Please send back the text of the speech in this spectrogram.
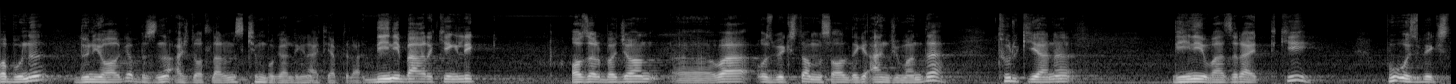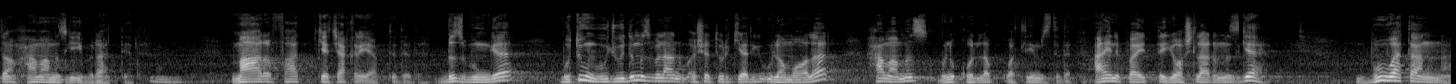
va buni dunyoga bizni ajdodlarimiz kim bo'lganligini aytyaptilar. Diniy bag'ri kenglik ozarbayjon e, va o'zbekiston misolidagi anjumanda turkiyani diniy vaziri aytdiki bu o'zbekiston hammamizga ibrat dedi. Ma'rifatga chaqiryapti dedi. Biz bunga butun vujudimiz bilan o'sha turkiyadagi ulamolar hammamiz buni qo'llab quvvatlaymiz dedi. Ayni paytda yoshlarimizga bu vatanni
